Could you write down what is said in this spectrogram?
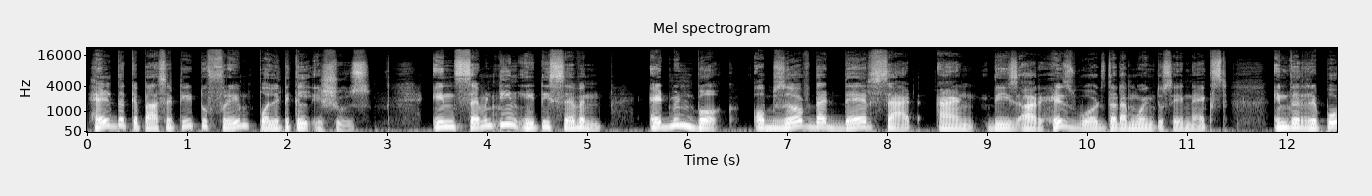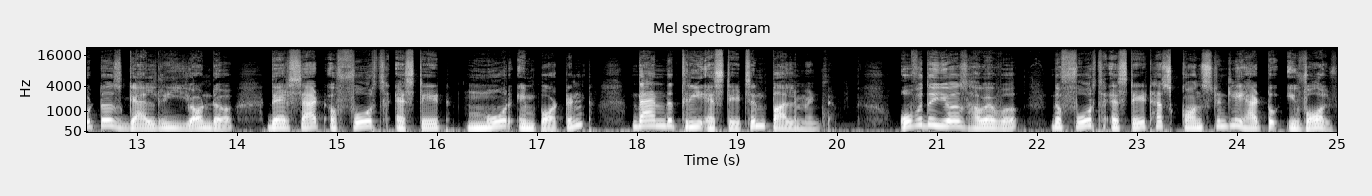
held the capacity to frame political issues. In 1787, Edmund Burke observed that there sat, and these are his words that I'm going to say next, in the reporter's gallery yonder, there sat a fourth estate more important than the three estates in Parliament. Over the years, however, the fourth estate has constantly had to evolve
